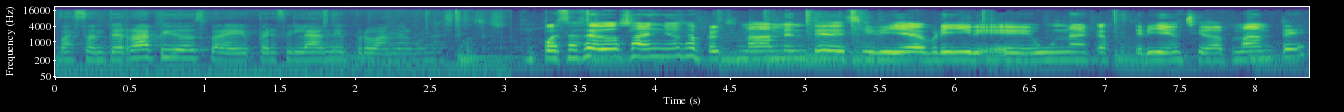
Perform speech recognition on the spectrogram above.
bastante rápidos para ir perfilando y probando algunas cosas. Pues hace dos años aproximadamente decidí abrir eh, una cafetería en Ciudad Mante,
